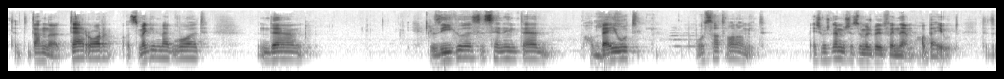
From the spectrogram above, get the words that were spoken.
tehát Donald terror, az megint megvolt, de az Eagles szerinted, ha bejut, hozhat valamit? És most nem is azt, hogy most bejut, vagy nem, ha bejut. Tehát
